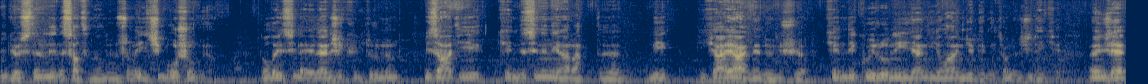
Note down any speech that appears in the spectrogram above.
gösterileni satın alıyorsun ve içi boş oluyor. Dolayısıyla eğlence kültürünün bizatihi kendisinin yarattığı bir hikaye haline dönüşüyor. Kendi kuyruğunu yiyen yılan gibi mitolojideki. Önce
